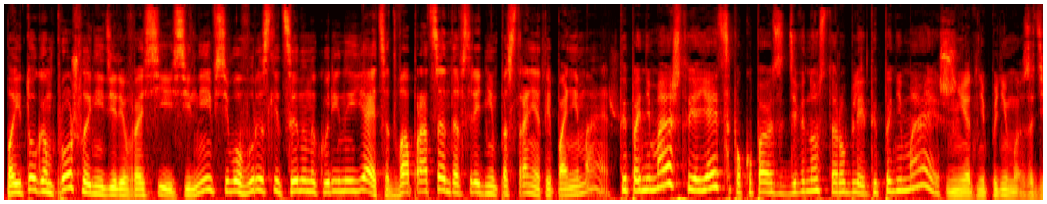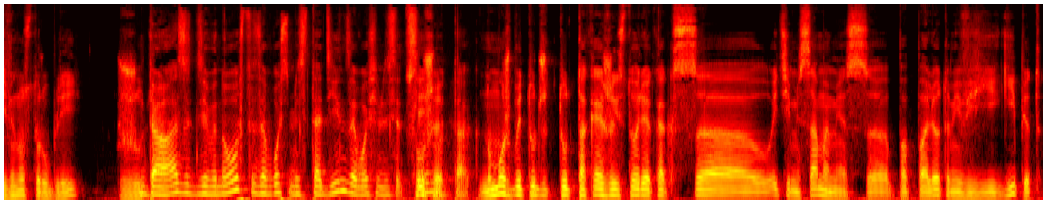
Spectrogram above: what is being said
По итогам прошлой недели в России сильнее всего выросли цены на куриные яйца. 2% в среднем по стране, ты понимаешь? Ты понимаешь, что я яйца покупаю за 90 рублей? Ты понимаешь? Нет, не понимаю. За 90 рублей? Жуть. Да, за 90, за 81, за 87, Слушай, вот так. ну может быть тут же тут такая же история, как с э, этими самыми, с э, по- полетами в Египет.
